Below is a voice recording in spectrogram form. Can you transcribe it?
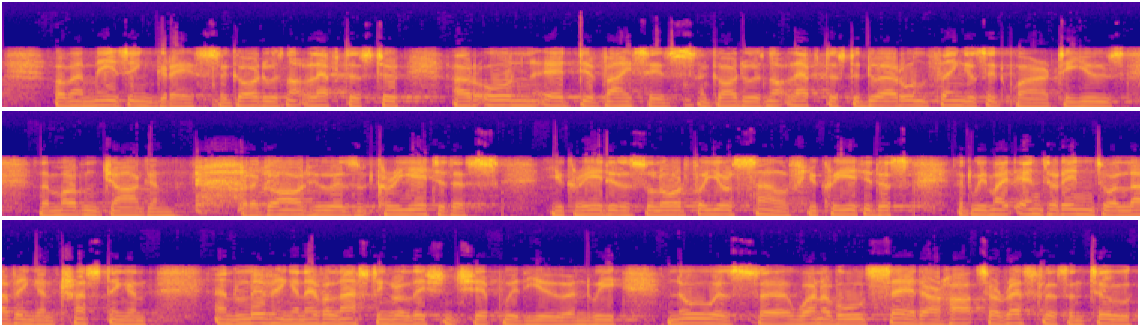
of amazing grace, a God who has not left us to our own uh, devices, a God who has not left us to do our own thing, as it were, to use the modern jargon, but a God who has created us you created us, O Lord, for yourself. You created us that we might enter into a loving and trusting and, and living an everlasting relationship with you. And we know, as uh, one of old said, our hearts are restless until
